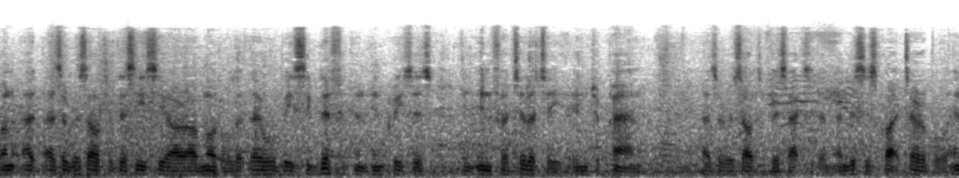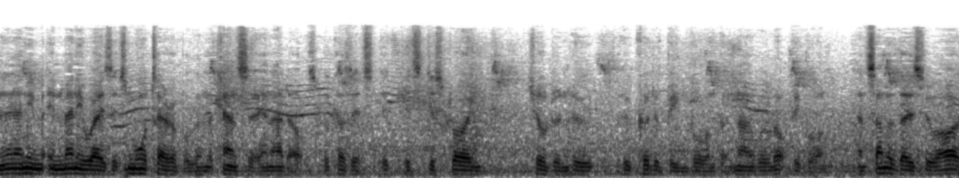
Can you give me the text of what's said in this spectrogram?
on, uh, as a result of this ECRR model, that there will be significant increases in infertility in Japan as a result of this accident, and this is quite terrible. And in, any, in many ways, it's more terrible than the cancer in adults because it's, it, it's destroying children who, who could have been born but now will not be born. And some of those who are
